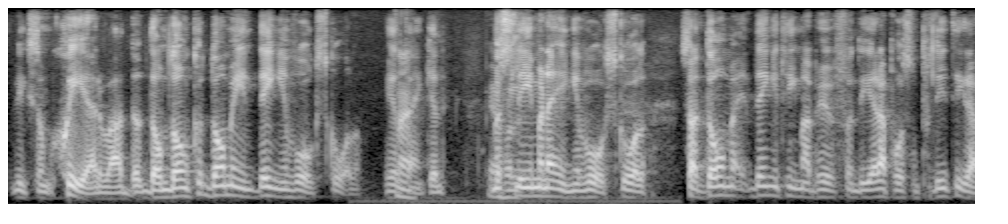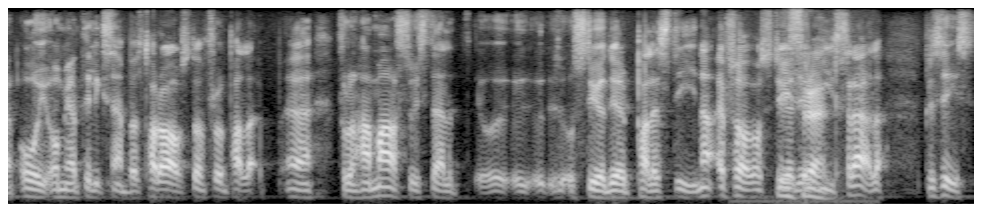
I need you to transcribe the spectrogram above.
liksom sker. Va? De, de, de, de är, det är ingen vågskål helt Nej, enkelt. Muslimerna är ingen vågskål. Så att de, det är ingenting man behöver fundera på som politiker. Att, oj, om jag till exempel tar avstånd från, äh, från Hamas och istället och, och stödjer Palestina, äh, och stödjer Israel. Israel. Precis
